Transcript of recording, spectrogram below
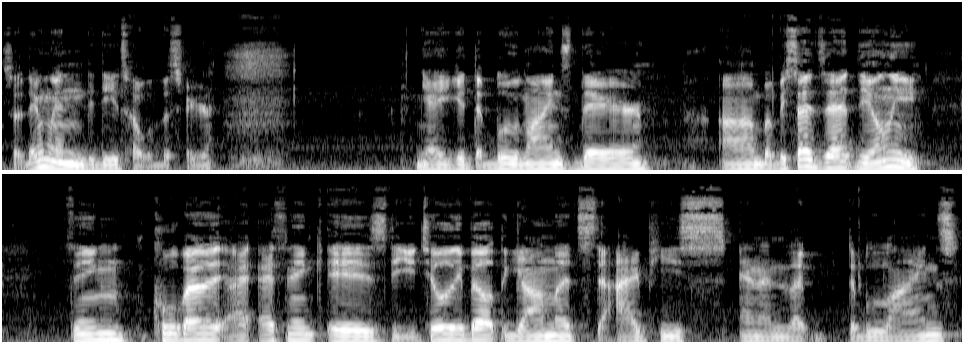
So they went into detail with this figure. Yeah, you get the blue lines there. Um, but besides that, the only thing cool about it, I, I, think, is the utility belt, the gauntlets, the eyepiece, and then like the blue lines.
